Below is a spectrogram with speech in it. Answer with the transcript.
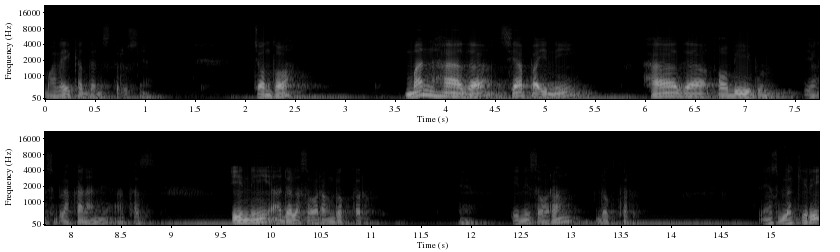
malaikat dan seterusnya. Contoh, man hadza siapa ini? Hadza tabibun yang sebelah kanan ya, atas. Ini adalah seorang dokter. Ya, ini seorang dokter. Yang sebelah kiri,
